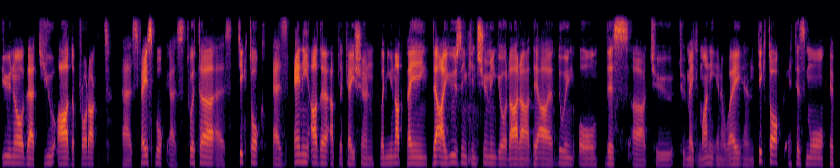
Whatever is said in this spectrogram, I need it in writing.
you know that you are the product as Facebook, as Twitter, as TikTok, as any other application. When you're not paying, they are using, consuming your data. They are doing all this uh, to to make money in a way. And TikTok, it is more a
